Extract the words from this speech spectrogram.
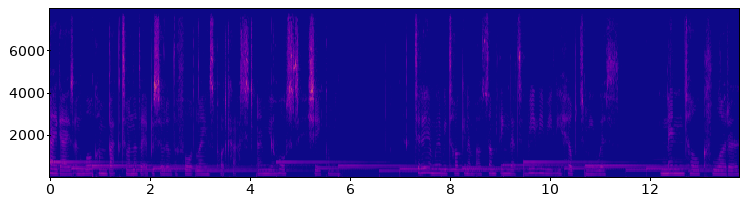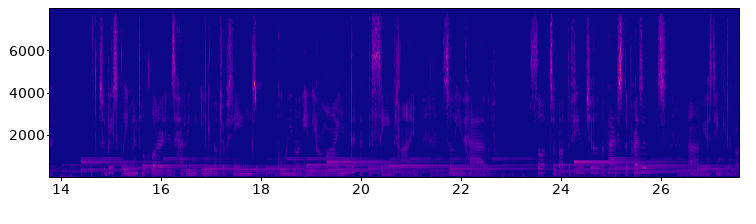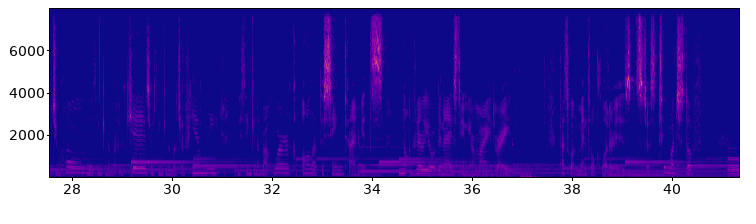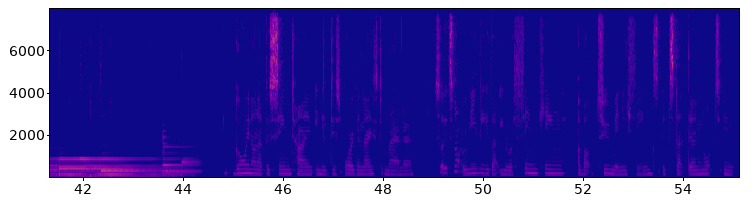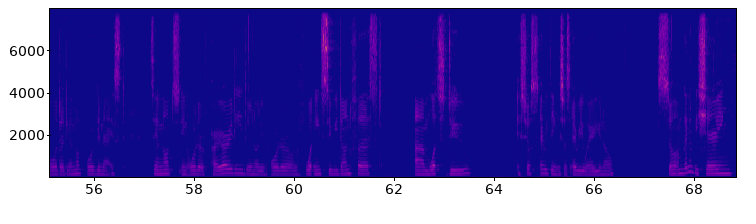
Hi, guys, and welcome back to another episode of the Fault Lines podcast. I'm your host, Sheikumi. Today, I'm going to be talking about something that's really, really helped me with mental clutter. So, basically, mental clutter is having a lot of things going on in your mind at the same time. So, you have thoughts about the future, the past, the present. Um, you're thinking about your home, you're thinking about your kids, you're thinking about your family, you're thinking about work, all at the same time. It's not very organized in your mind, right? That's what mental clutter is. It's just too much stuff going on at the same time in a disorganized manner. So it's not really that you're thinking about too many things. It's that they're not in order, they're not organized. They're not in order of priority, they're not in order of what needs to be done first, um, what's due. It's just everything is just everywhere, you know. So I'm gonna be sharing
